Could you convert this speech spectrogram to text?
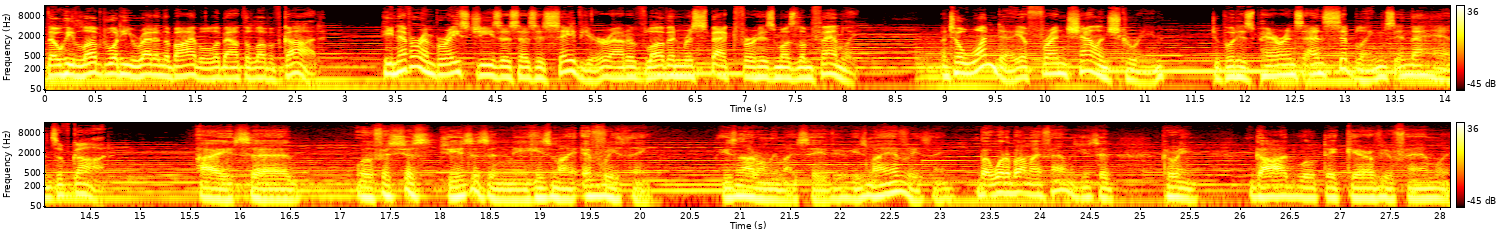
Though he loved what he read in the Bible about the love of God, he never embraced Jesus as his Savior out of love and respect for his Muslim family. Until one day, a friend challenged Kareem to put his parents and siblings in the hands of God. I said, Well, if it's just Jesus in me, He's my everything. He's not only my Savior, He's my everything. But what about my family? She said, Kareem, God will take care of your family.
